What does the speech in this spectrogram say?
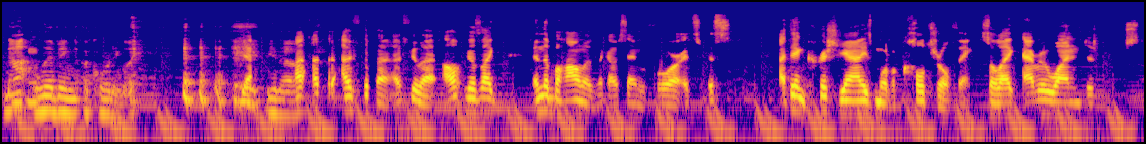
not mm-hmm. living accordingly. yeah. You know. I, I, I, feel that. I feel that. I'll, because like in the Bahamas, like I was saying before, it's it's I think Christianity is more of a cultural thing. So like everyone just, just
